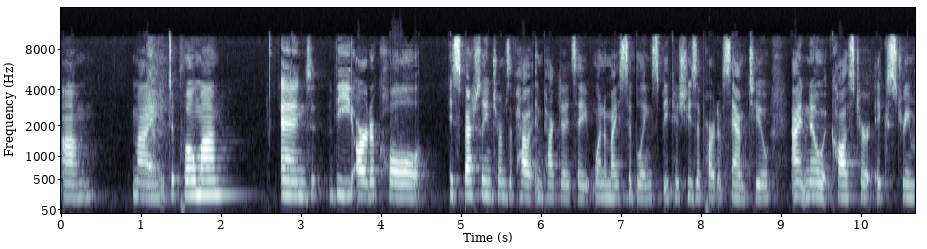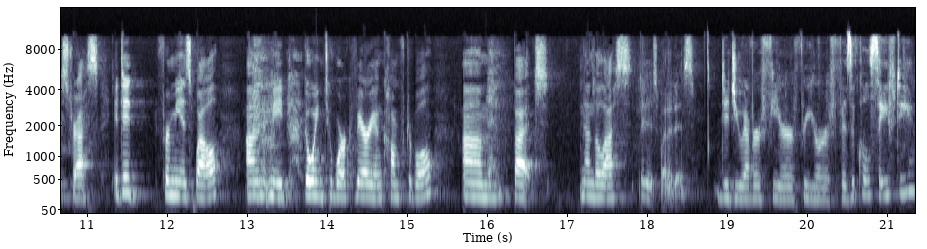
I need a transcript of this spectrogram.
um, my diploma, and the article, especially in terms of how it impacted, I'd say one of my siblings because she's a part of SAM too. I know it caused her extreme stress. It did for me as well, um, and it made going to work very uncomfortable. Um, but nonetheless, it is what it is. Did you ever fear for your physical safety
